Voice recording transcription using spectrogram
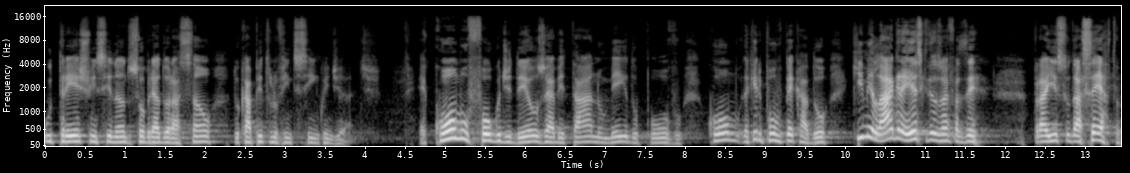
o trecho ensinando sobre a adoração do capítulo 25 em diante. É como o fogo de Deus vai habitar no meio do povo, como daquele povo pecador. Que milagre é esse que Deus vai fazer para isso dar certo?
